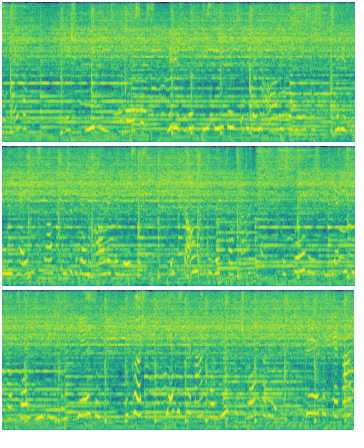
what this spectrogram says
Du einfach bist eingreifen, Jesus. Wir rufen wirklich dein Sieg aus über diesen Anliegen, Jesus. Wir rufen deine Heilungskraft aus über diesen Anliegen, Jesus. Ich danke dir wirklich von Herzen dass du wirst in jede Situation eingreifen. Und Jesus, du hörst jedes Gebet, das jetzt gesprochen wird. Jedes Gebet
